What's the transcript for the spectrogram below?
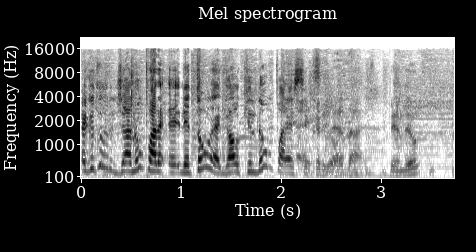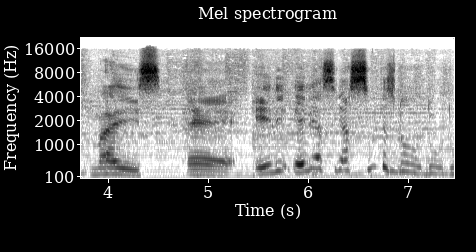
é que eu tô, já não pare, ele é tão legal que ele não parece ser isso é carioca. verdade. Entendeu? Mas é, ele, ele é assim, a síntese do, do, do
